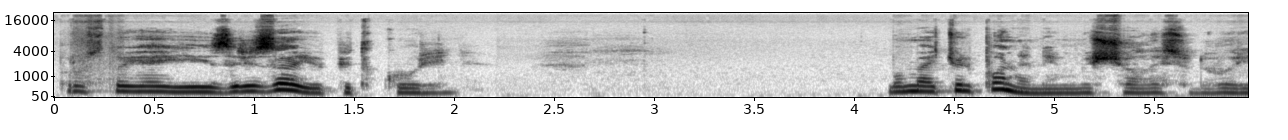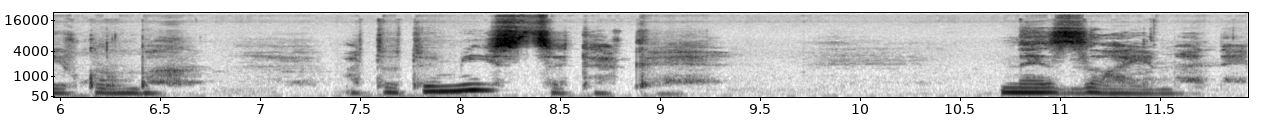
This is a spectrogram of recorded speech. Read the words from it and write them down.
Просто я її зрізаю під корінь. Бо мої тюльпани не вміщались у дворі в клумбах. А тут і місце таке незаймане.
